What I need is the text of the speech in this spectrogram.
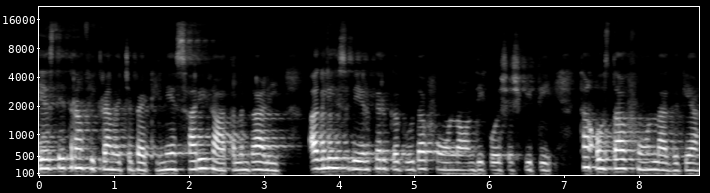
ਇਸੇ ਤਰ੍ਹਾਂ ਫਿਕਰਾਂ ਵਿੱਚ ਬੈਠੀ ਨੇ, ਸਾਰੀ ਰਾਤ ਲੰਘਾ ਲਈ। ਅਗਲੀ ਸਵੇਰ ਫਿਰ ਗੱਗੂ ਦਾ ਫੋਨ ਲਾਉਣ ਦੀ ਕੋਸ਼ਿਸ਼ ਕੀਤੀ, ਤਾਂ ਉਸ ਦਾ ਫੋਨ ਲੱਗ ਗਿਆ।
